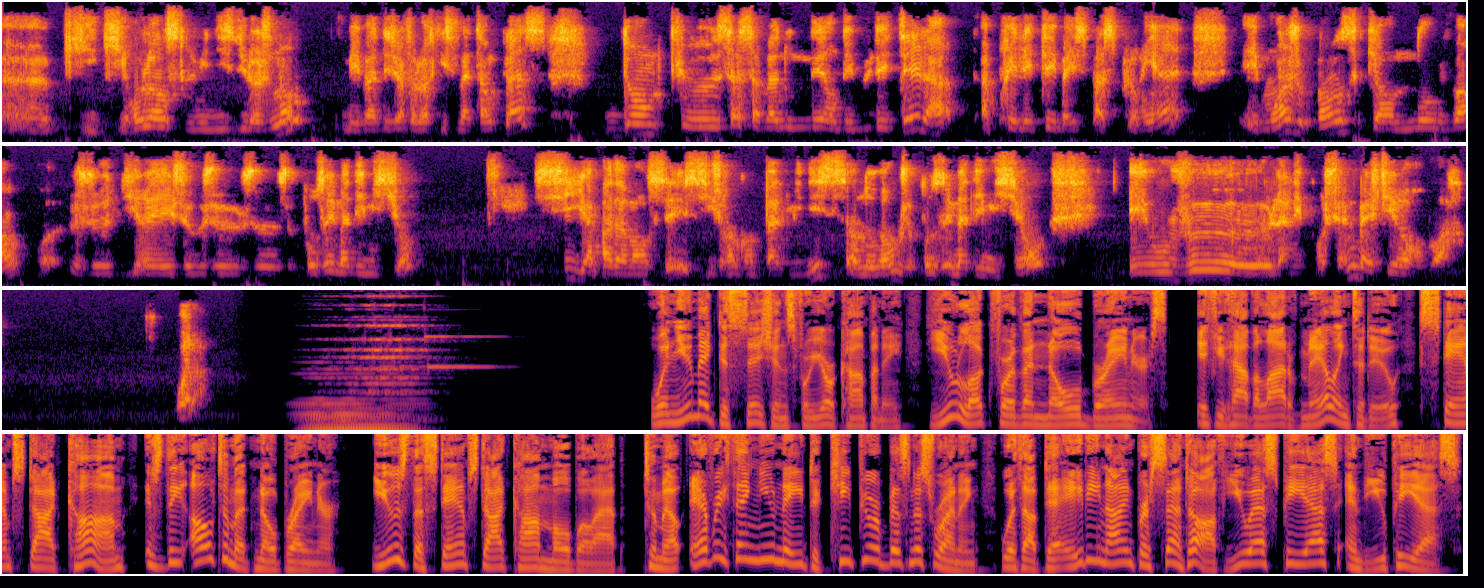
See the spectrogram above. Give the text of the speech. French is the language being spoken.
euh, qui, qui relancent le ministre du Logement. Mais il va déjà falloir qu'ils se mettent en place. Donc euh, ça, ça va nous mener en début d'été. Là, après l'été, ben, il se passe plus rien. Et moi, je pense qu'en novembre, je dirais, je, je, je, poserai ma démission. S'il n'y a pas d'avancée, si je rencontre pas le ministre, en novembre, je poserai ma démission. Et au vœu euh, l'année prochaine, ben, je dirai au revoir. Voilà. When you make decisions for your company, you look for the no-brainers. If you have a lot of mailing to do, stamps.com is the ultimate no-brainer. Use the stamps.com mobile app to mail everything you need to keep your business running with up to 89% off USPS and UPS.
